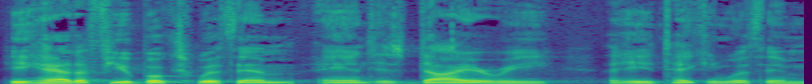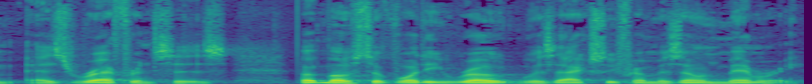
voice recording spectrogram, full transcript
He had a few books with him and his diary that he had taken with him as references, but most of what he wrote was actually from his own memory.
